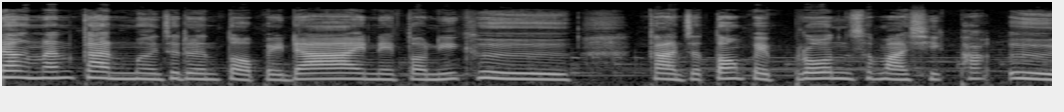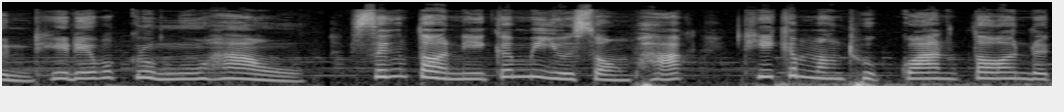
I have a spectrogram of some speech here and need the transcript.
ดังนั้นการเมืองจะเดินต่อไปได้ในตอนนี้คือ การจะต้องไปปล้นสมาชิกพรรคอื่น ที่เรียกว่ากลุ่มงูเห่า ซึ่งตอนนี้ก็มีอยู่สองพักที่กำลังถูกกว้านต้อนโดย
